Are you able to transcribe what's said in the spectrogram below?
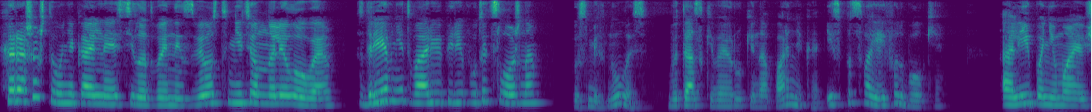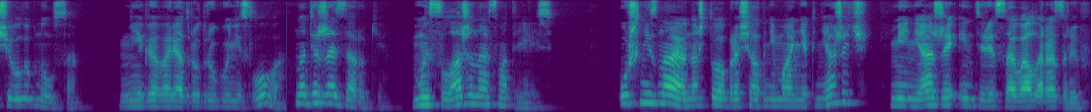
Хорошо, что уникальная сила двойных звезд не темно-лиловая. С древней тварью перепутать сложно. Усмехнулась, вытаскивая руки напарника из-под своей футболки. Али, понимающе улыбнулся. Не говоря друг другу ни слова, но держась за руки. Мы слаженно осмотрелись. Уж не знаю, на что обращал внимание княжич, меня же интересовал разрыв.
